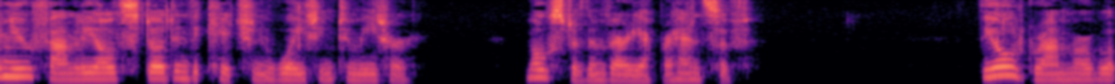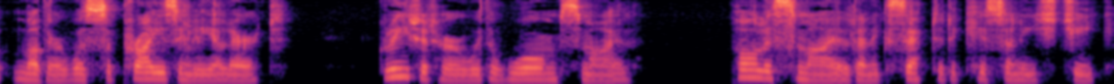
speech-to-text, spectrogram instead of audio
new family all stood in the kitchen waiting to meet her, most of them very apprehensive. The old grandmother was surprisingly alert, greeted her with a warm smile. Paula smiled and accepted a kiss on each cheek.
